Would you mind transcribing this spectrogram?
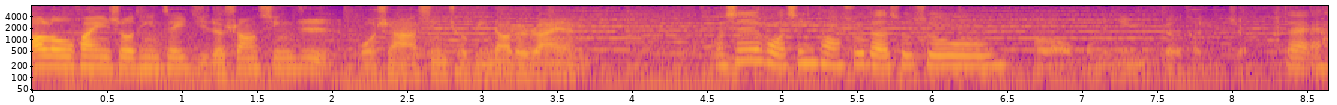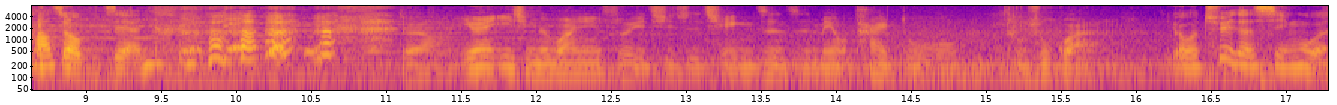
Hello，欢迎收听这一集的双星日，我是阿星球频道的 Ryan。我是火星童书的叔叔，Hello，我们已经隔很久。对，好久不见。对啊，因为疫情的关系，所以其实前一阵子没有太多图书馆有趣的新闻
